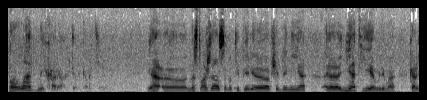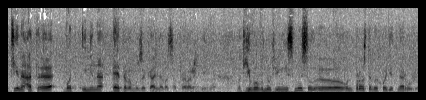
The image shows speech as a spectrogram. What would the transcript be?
балладный характер картины. Я э, наслаждался, вот теперь э, вообще для меня э, неотъемлема картина от э, вот именно этого музыкального сопровождения. Вот его внутренний смысл, э, он просто выходит наружу.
